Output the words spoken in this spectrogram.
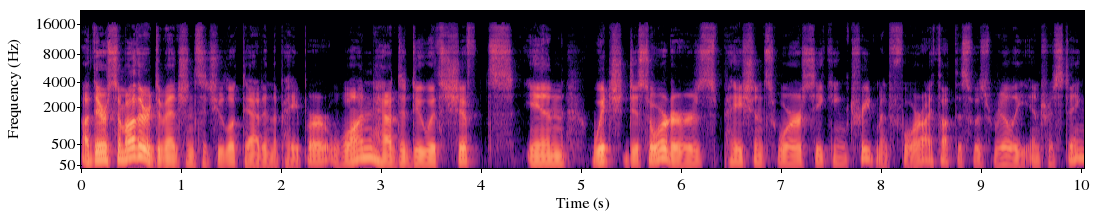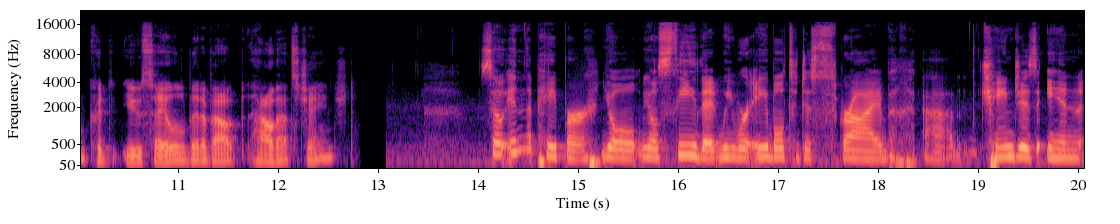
Uh, there are some other dimensions that you looked at in the paper. One had to do with shifts in which disorders patients were seeking treatment for. I thought this was really interesting. Could you say a little bit about how that's changed? So in the paper, you'll you'll see that we were able to describe um, changes in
